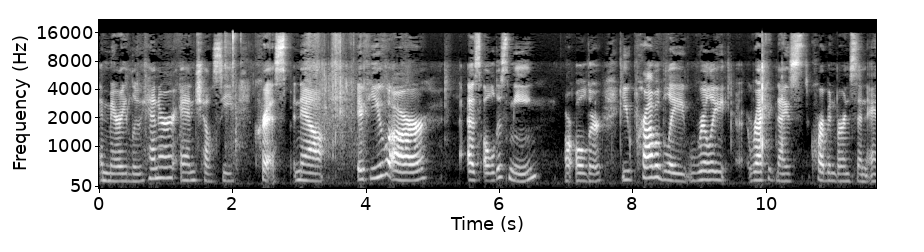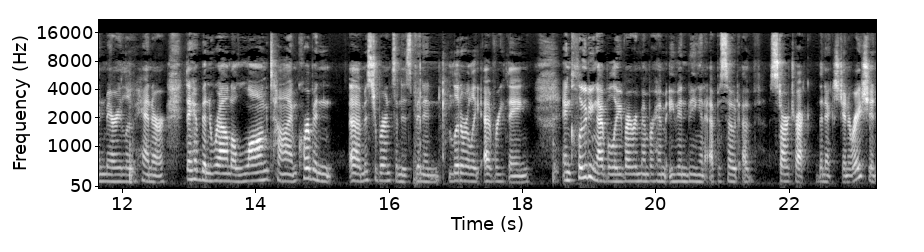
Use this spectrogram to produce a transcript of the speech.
and Marilu Henner and Chelsea Crisp. Now, if you are as old as me, or older, you probably really recognize Corbin Bernsen and Marilu Henner. They have been around a long time. Corbin, uh, Mr. Bernsen has been in literally everything, including, I believe, I remember him even being an episode of Star Trek The Next Generation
